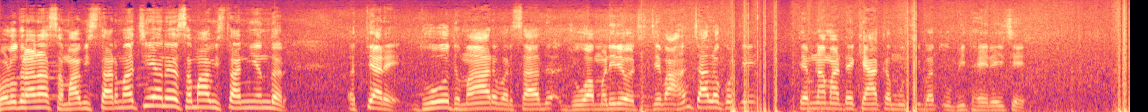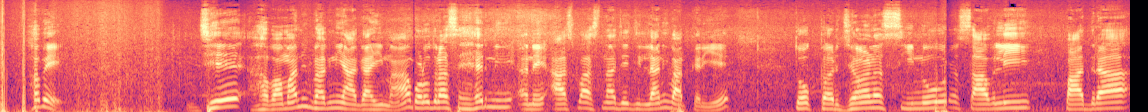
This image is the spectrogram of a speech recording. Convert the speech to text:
વડોદરાના સમા વિસ્તારમાં છીએ અને સમા વિસ્તારની અંદર અત્યારે ધોધમાર વરસાદ જોવા મળી રહ્યો છે. જે વાહન ચાલકો છે તેમના માટે ક્યાંક મુસીબત ઊભી થઈ રહી છે. હવે, જે હવામાન વિભાગની આગાહીમાં વડોદરા શહેરની અને આસપાસના જે જિલ્લાની વાત કરીએ, તો કરજણ, સિનોર, સાવલી પાદરા,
